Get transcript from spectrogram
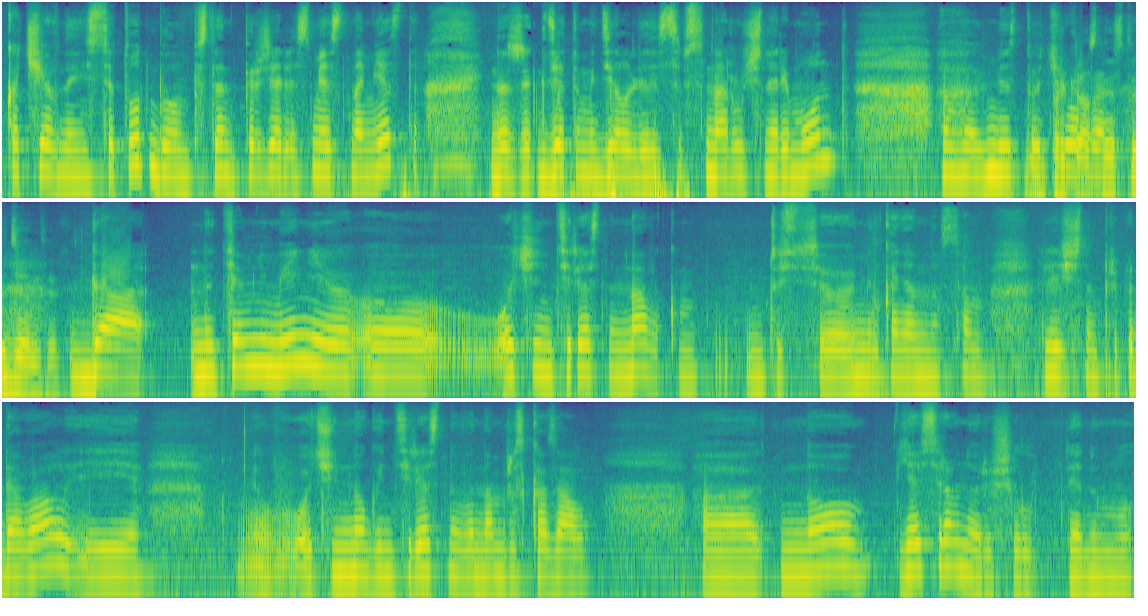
кочевный институт был, мы постоянно переезжали с места на место. Даже где-то мы делали собственноручный ремонт uh, вместо учебы. Прекрасные студенты. Да, но тем не менее очень интересным навыком. То есть Милконян нас сам лично преподавал и очень много интересного нам рассказал. Но я все равно решила, я думала,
